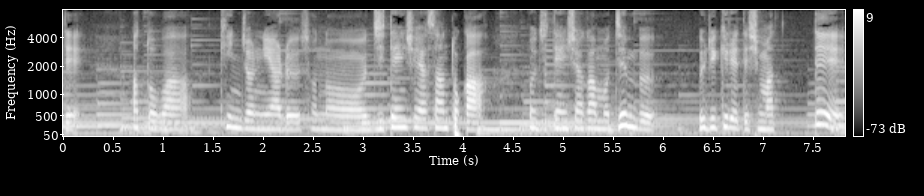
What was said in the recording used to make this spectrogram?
てあとは近所にあるその自転車屋さんとかの自転車がもう全部売り切れてしまって、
